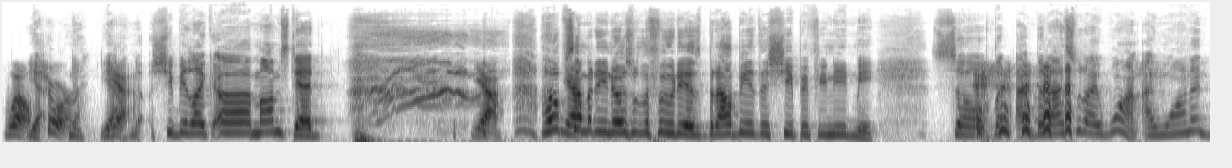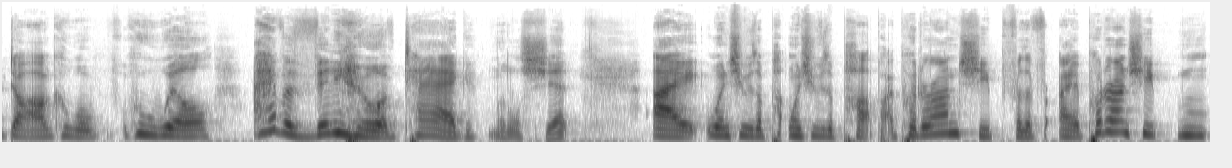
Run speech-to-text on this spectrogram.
Well, Yeah, sure. no, yeah, yeah. no. She'd be like, uh, mom's dead. Yeah. I hope Yeah. somebody knows where the food is, but I'll be at the sheep if you need me. So, but but that's what I want. I want a dog who will who will. I have a video of Tag, little shit. I when she was a when she was a pup, I put her on sheep for the. I put her on sheep mm,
